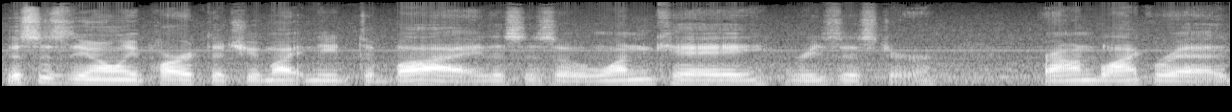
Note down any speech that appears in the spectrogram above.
this is the only part that you might need to buy. This is a 1K resistor, brown, black, red.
